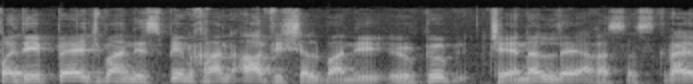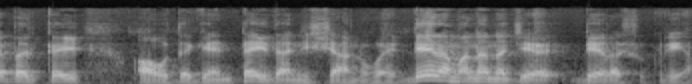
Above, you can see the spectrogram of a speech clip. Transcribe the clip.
په دې پیج باندې سپین خان آفیشل باندې یوټیوب چینل دی هغه سبسکرایبر کړئ او د ګنټۍ دا نشان ووایئ ډېره مننه چې ډېره شکریه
